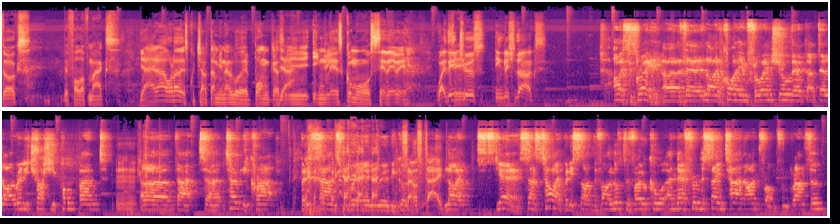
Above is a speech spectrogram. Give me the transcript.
Dogs, The Fall of Max. Ya era hora de escuchar también algo de punk así inglés como se debe. Why did you choose English Dogs? Oh, it's great. Uh, they're like quite influential. They're they're like a really trashy punk band uh, that uh, totally crap, but it sounds really really good. Sounds tight. Like yeah, it sounds tight, but it's like the, I love the vocal, and they're from the same town I'm from, from Grantham.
